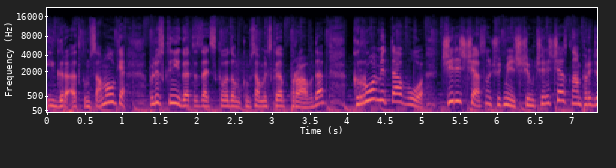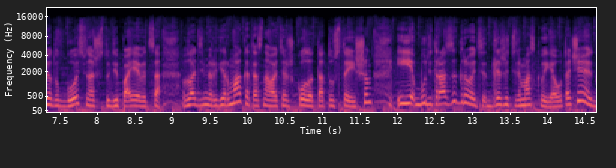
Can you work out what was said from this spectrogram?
игр от комсомолки, плюс книга от издательского дома «Комсомольская правда». Кроме того, через час, ну чуть меньше, чем через час, к нам придет в гость, в нашей студии появится Владимир Ермак, это основатель школы Тату Station, и будет разыгрывать для жителей Москвы, я уточняю,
